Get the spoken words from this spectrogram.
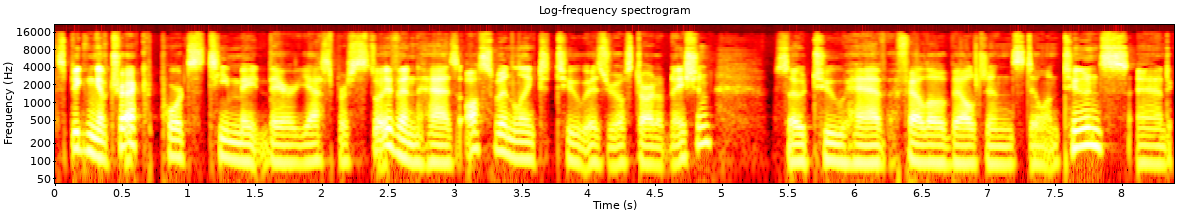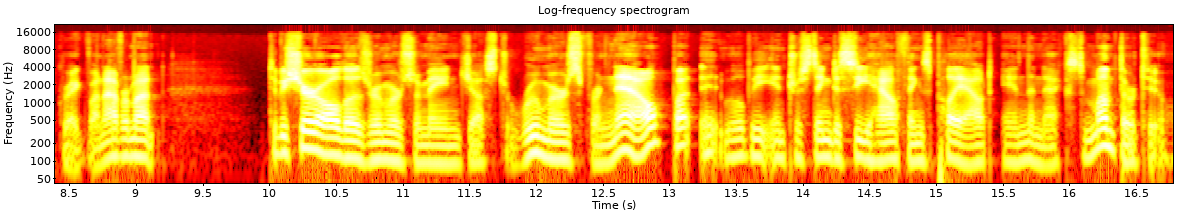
Speaking of Trek, Porte's teammate there, Jasper Stuyven, has also been linked to Israel Startup Nation, so too have fellow Belgians Dylan Teuns and Greg van Avermaet, to be sure, all those rumors remain just rumors for now, but it will be interesting to see how things play out in the next month or two.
